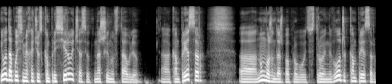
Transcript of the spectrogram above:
И вот, допустим, я хочу скомпрессировать. Сейчас я вот на шину ставлю э, компрессор. Э, ну, можно даже попробовать встроенный в Logic компрессор.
